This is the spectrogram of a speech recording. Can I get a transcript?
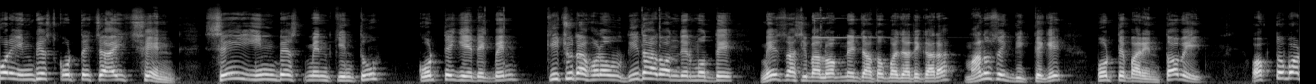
করে ইনভেস্ট করতে চাইছেন, সেই ইনভেস্টমেন্ট কিন্তু করতে গিয়ে দেখবেন কিছুটা হলেও দ্বিধাদ্বন্দ্বের মধ্যে মেষ রাশি বা লগ্নের জাতক বা জাতিকারা মানসিক দিক থেকে পড়তে পারেন। তবে অক্টোবর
